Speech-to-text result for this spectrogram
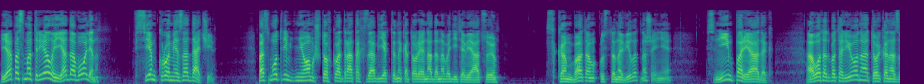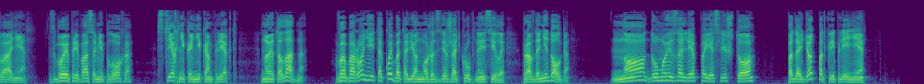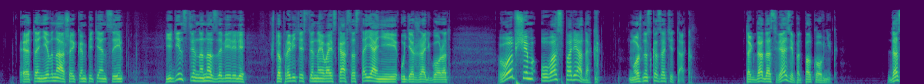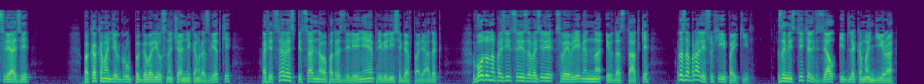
Я посмотрел, и я доволен. Всем, кроме задачи». Посмотрим днем, что в квадратах за объекты, на которые надо наводить авиацию. С комбатом установил отношения. С ним порядок. А вот от батальона только название. С боеприпасами плохо, с техникой не комплект. Но это ладно. В обороне и такой батальон может сдержать крупные силы, правда, недолго. Но, думаю, Залеппо, если что, подойдет подкрепление. Это не в нашей компетенции. Единственно нас заверили, что правительственные войска в состоянии удержать город. В общем, у вас порядок. Можно сказать и так. Тогда до связи, подполковник. До связи. Пока командир группы говорил с начальником разведки, офицеры специального подразделения привели себя в порядок, воду на позиции завозили своевременно и в достатке, разобрали сухие пайки. Заместитель взял и для командира.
